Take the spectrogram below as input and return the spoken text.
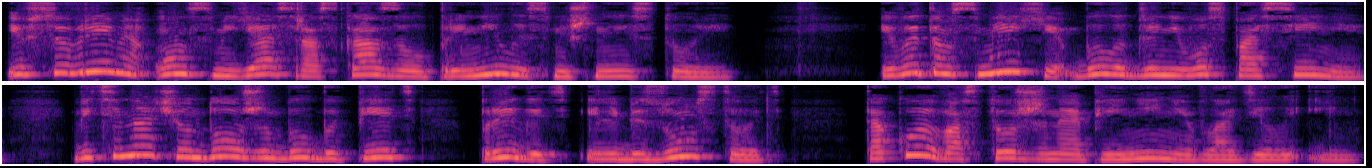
И все время он, смеясь, рассказывал примилые смешные истории. И в этом смехе было для него спасение, ведь иначе он должен был бы петь, прыгать или безумствовать, такое восторженное опьянение владело им.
